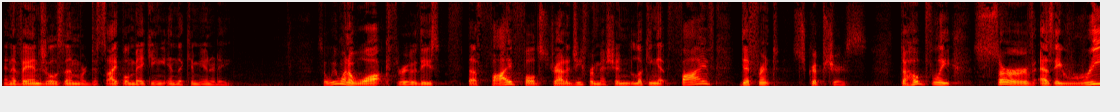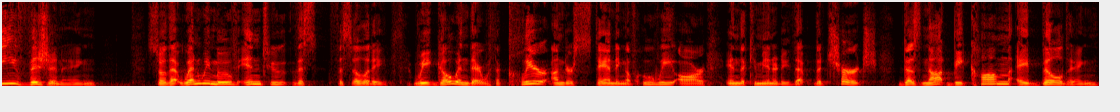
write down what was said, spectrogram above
and evangelism or disciple making in the community. So we want to walk through these the fivefold strategy for mission, looking at five different scriptures to hopefully serve as a revisioning so that when we move into this facility, we go in there with a clear understanding of who we are in the community, that the church does not become a building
